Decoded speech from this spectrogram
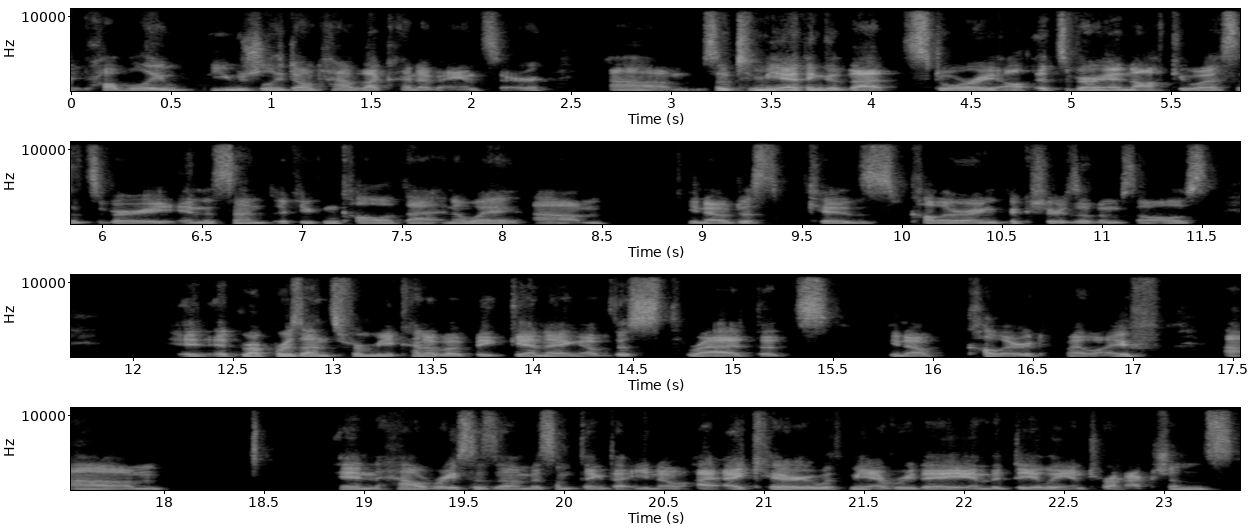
probably usually don't have that kind of answer. Um, so to me, I think of that story, it's very innocuous, it's very innocent, if you can call it that in a way. Um, you know, just kids coloring pictures of themselves. It, it, represents for me kind of a beginning of this thread that's, you know, colored my life. Um, in how racism is something that you know I, I, carry with me every day in the daily interactions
